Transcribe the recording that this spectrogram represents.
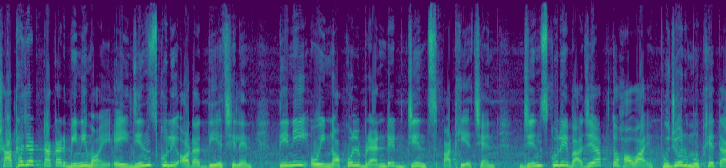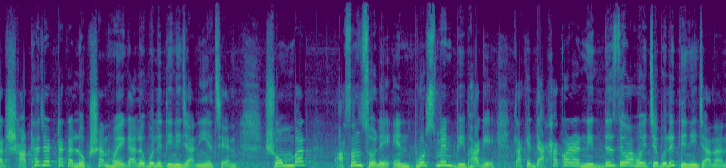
ষাট হাজার টাকার বিনিময়ে এই জিন্সগুলি অর্ডার দিয়েছিলেন। তিনি ওই নকল ব্র্যান্ডের জিন্স পাঠিয়েছেন। জিন্সগুলি বাজেয়াপ্ত হওয়ায় পুজোর মুখে তার ষাট হাজার টাকা লোকসান হয়ে গেল বলে তিনি জানিয়েছেন। সোমবার আসানসোলে এনফোর্সমেন্ট বিভাগে তাকে দেখা করার নির্দেশ দেওয়া হয়েছে বলে তিনি জানান।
